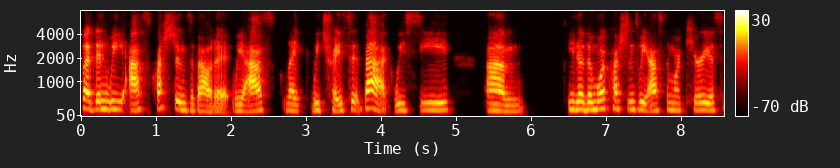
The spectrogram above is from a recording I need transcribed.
But then we ask questions about it. We ask like we trace it back. We see um you know the more questions we ask the more curious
